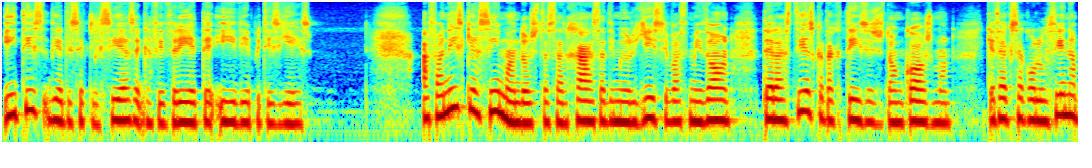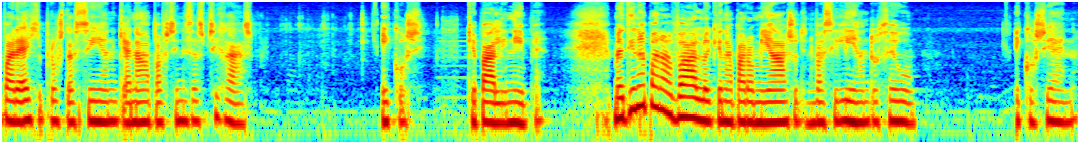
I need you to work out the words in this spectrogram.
ή της δια της Εκκλησίας εγκαθιδρύεται ήδη επί της γης. Αφανής και ασήμαντος στα σαρχά θα δημιουργήσει βαθμιδών τεραστίες κατακτήσεις των κόσμων και θα εξακολουθεί να παρέχει προστασία και ανάπαυση στα ψυχάς. 20. Και πάλι είπε «Με τι να παραβάλω και να παρομοιάσω την βασιλεία του Θεού» 21.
